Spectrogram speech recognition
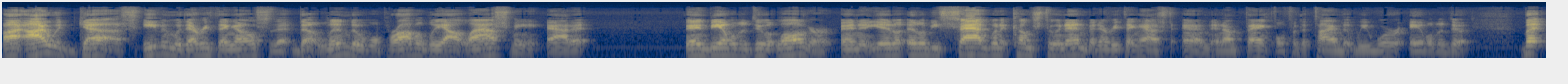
I, I would guess, even with everything else, that, that Lynda will probably outlast me at it and be able to do it longer. And it, it'll, it'll be sad when it comes to an end, but everything has to end. And I'm thankful for the time that we were able to do it. But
